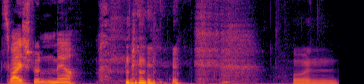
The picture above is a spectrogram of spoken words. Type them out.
zwei Stunden mehr. Und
